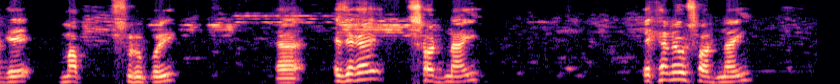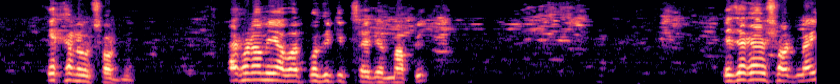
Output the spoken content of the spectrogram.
আগে মাপ শুরু করি। এ জায়গায় শর্ট নাই। এখানেও শর্ট নাই, এখানেও শর্ট নেই। এখন আমি আবার পজিটিভ সাইডের মাপি। এ জায়গায় শর্ট নাই,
